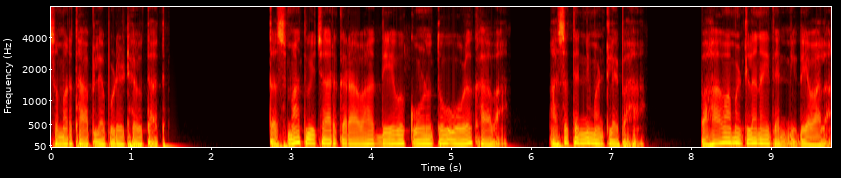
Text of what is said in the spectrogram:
समर्थ आपल्यापुढे ठेवतात. तस्मात विचार करावा देव कोण तो ओळखावा असं त्यांनी म्हटलंय पहा. पहावा म्हटलं नाही त्यांनी देवाला.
